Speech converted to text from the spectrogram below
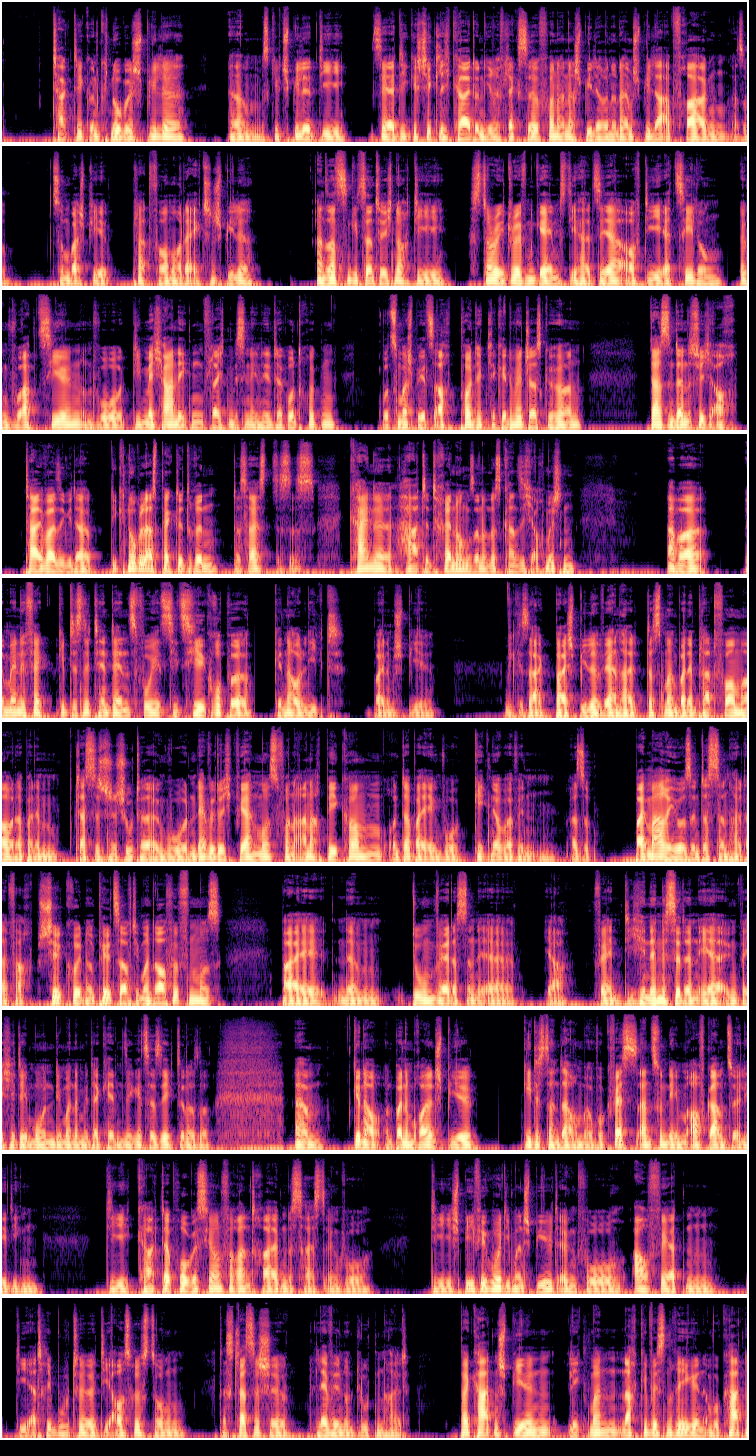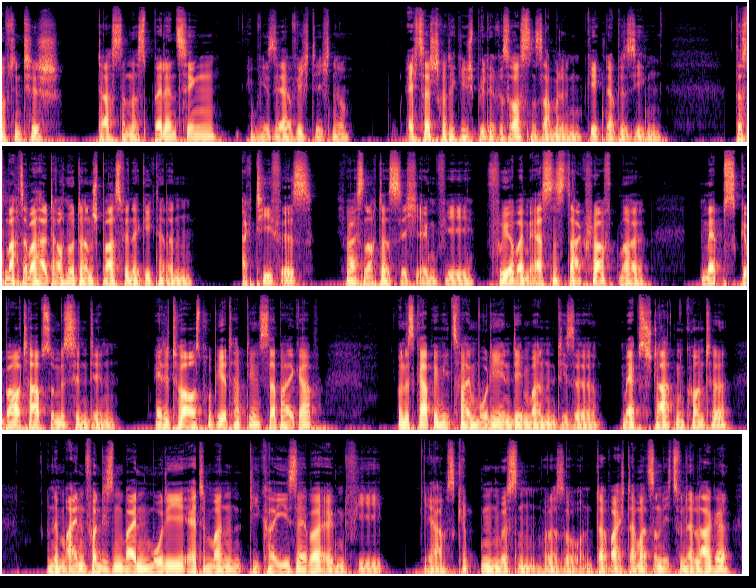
Taktik- und Knobelspiele. Ähm, es gibt Spiele, die sehr die Geschicklichkeit und die Reflexe von einer Spielerin oder einem Spieler abfragen. Also zum Beispiel Plattformer oder Actionspiele. Ansonsten gibt es natürlich noch die Story-driven Games, die halt sehr auf die Erzählung irgendwo abzielen und wo die Mechaniken vielleicht ein bisschen in den Hintergrund rücken, wo zum Beispiel jetzt auch Point-and-Click-Adventures gehören. Da sind dann natürlich auch teilweise wieder die Knobelaspekte drin. Das heißt, es ist keine harte Trennung, sondern das kann sich auch mischen. Aber im Endeffekt gibt es eine Tendenz, wo jetzt die Zielgruppe genau liegt bei dem Spiel. Wie gesagt, Beispiele wären halt, dass man bei dem Plattformer oder bei dem klassischen Shooter irgendwo ein Level durchqueren muss, von A nach B kommen und dabei irgendwo Gegner überwinden. Also bei Mario sind das dann halt einfach Schildkröten und Pilze, auf die man draufhüpfen muss. Bei einem Doom wäre das dann eher, ja, wären die Hindernisse dann eher irgendwelche Dämonen, die man dann mit der Kettensäge zersägt oder so. Ähm, genau, und bei einem Rollenspiel geht es dann darum, irgendwo Quests anzunehmen, Aufgaben zu erledigen, die Charakterprogression vorantreiben, das heißt irgendwo die Spielfigur, die man spielt, irgendwo aufwerten, die Attribute, die Ausrüstung, das klassische Leveln und Looten halt. Bei Kartenspielen legt man nach gewissen Regeln irgendwo Karten auf den Tisch. Da ist dann das Balancing irgendwie sehr wichtig, ne? Echtzeitstrategiespiele, Ressourcen sammeln, Gegner besiegen. Das macht aber halt auch nur dann Spaß, wenn der Gegner dann aktiv ist. Ich weiß noch, dass ich irgendwie früher beim ersten StarCraft mal Maps gebaut habe, so ein bisschen den Editor ausprobiert habe, den es dabei gab. Und es gab irgendwie zwei Modi, in denen man diese Maps starten konnte. Und in einem von diesen beiden Modi hätte man die KI selber irgendwie, ja, skripten müssen oder so. Und da war ich damals noch nicht zu in der Lage.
